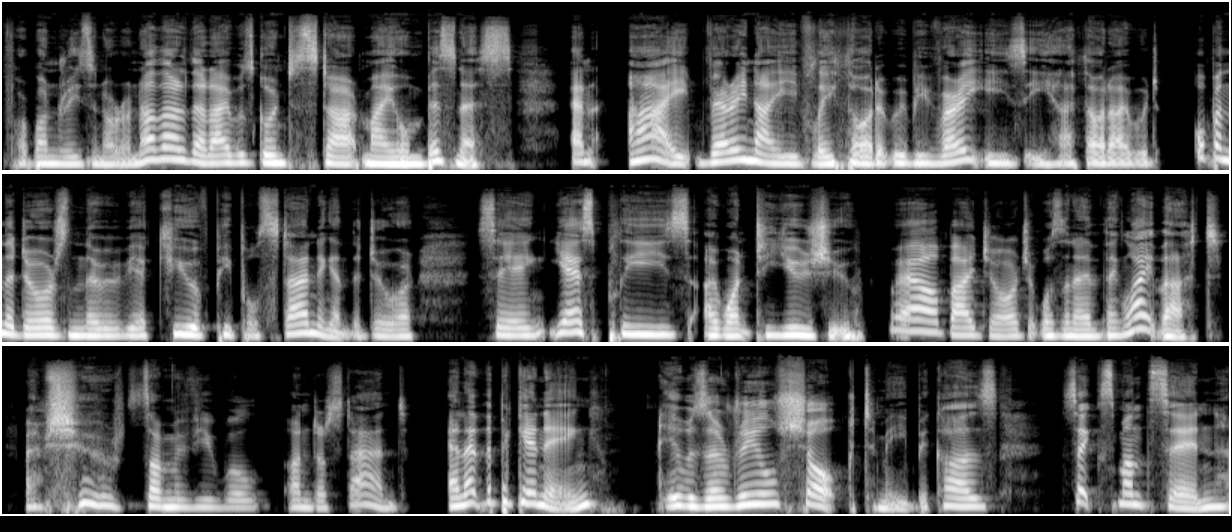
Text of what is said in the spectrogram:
for one reason or another, that I was going to start my own business. And I very naively thought it would be very easy. I thought I would open the doors and there would be a queue of people standing at the door saying, Yes, please, I want to use you. Well, by George, it wasn't anything like that. I'm sure some of you will understand. And at the beginning, it was a real shock to me because six months in,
